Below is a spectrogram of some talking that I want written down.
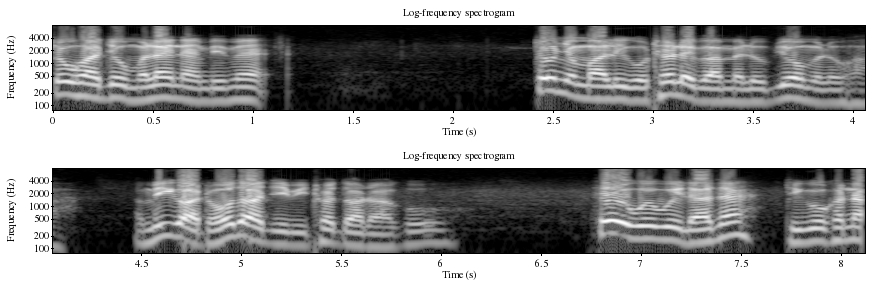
ကျုပ်ဟာကျုပ်မလိုက်နိုင်ပေမဲ့ကျုပ်ညမလေးကိုထည့်လိုက်ပါမယ်လို့ပြောမလို့ဟာအမိကဒေါသကြီးပြီးထွက်သွားတာကိုဟေးဝေးဝေးလာစမ်းဒီကိုခဏ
